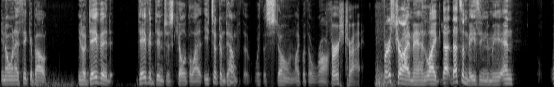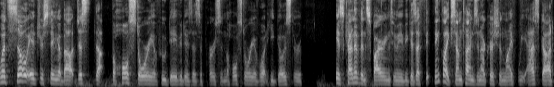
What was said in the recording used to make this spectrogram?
you know when I think about, you know, David, David didn't just kill Goliath; he took him down with a with a stone, like with a rock. First try. First try, man. Like that. That's amazing to me. And what's so interesting about just the the whole story of who David is as a person, the whole story of what he goes through, is kind of inspiring to me because I f- think like sometimes in our Christian life we ask God,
